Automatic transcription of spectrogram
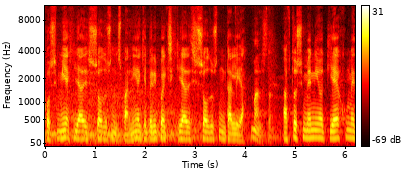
21.000 εισόδους στην Ισπανία και περίπου 6.000 εισόδους στην Ιταλία. Μάλιστα. Αυτό σημαίνει ότι έχουμε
